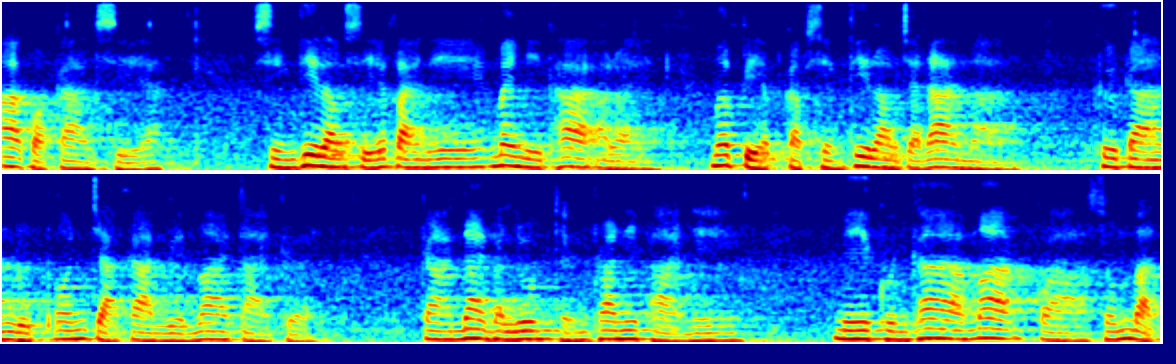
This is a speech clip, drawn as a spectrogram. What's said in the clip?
มากกว่าการเสีย สิ่งที่เราเสียไปนี้ไม่มีค่าอะไร เมื่อเปรียบกับสิ่งที่เราจะได้มา คือการหลุดพ้นจากการเวียนว่ายตายเกิด การได้บรรลุถึงพระนิพพานนี้ มีคุณค่ามากกว่าสมบัติ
